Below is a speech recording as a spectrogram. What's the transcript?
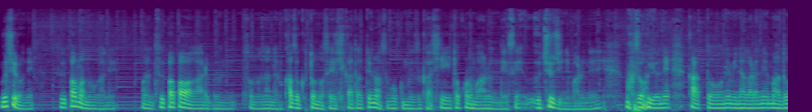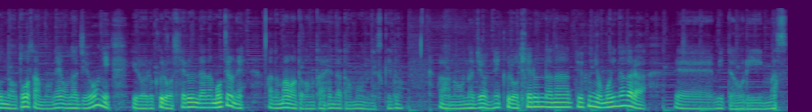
むしろね、スーパーマンの方がね、まあ、スーパーパワーがある分、そのなんだろう、家族との接し方っていうのはすごく難しいところもあるんで、宇宙人にもあるんでね、まあそういうね、葛藤をね、見ながらね、まあどんなお父さんもね、同じようにいろいろ苦労してるんだな、もちろんね、あのママとかも大変だと思うんですけど、あの、同じようにね、苦労してるんだなっていうふうに思いながら、えー、見ております。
